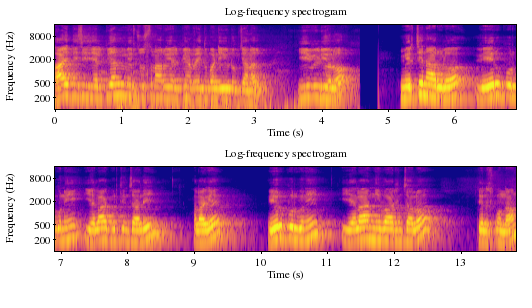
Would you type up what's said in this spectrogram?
హాయ్ దిస్ ఈజ్ ఎల్పిఎన్. మీరు చూస్తున్నారు ఎల్పిఎన్ రైతు బండి యూట్యూబ్ ఛానల్. ఈ వీడియోలో మిర్చి నారులో వేరు పురుగుని ఎలా గుర్తించాలి? అలాగే వేరు పురుగుని ఎలా నివారించాలో తెలుసుకుందాం.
